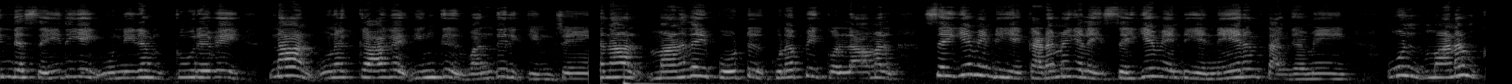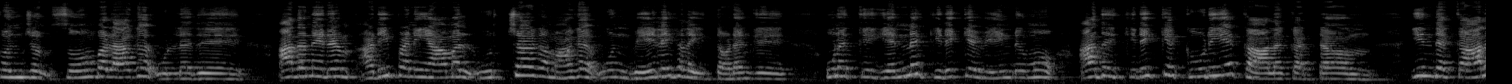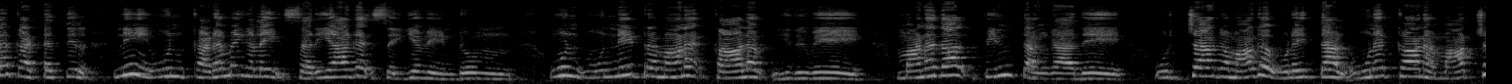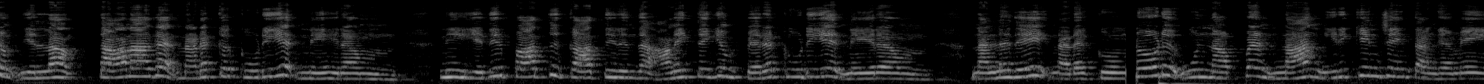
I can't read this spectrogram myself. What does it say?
இந்த செய்தியை உன்னிடம் கூறவே நான் உனக்காக இங்கு வந்திருக்கின்றேன். அதனால் மனதை போட்டு குழப்பிக் கொள்ளாமல் செய்ய வேண்டிய கடமைகளை செய்ய வேண்டிய நேரம் தங்கமே. உன் மனம் கொஞ்சம் சோம்பலாக உள்ளது. அதனிடம் அடிபணியாமல் உற்சாகமாக உன் வேலைகளை தொடங்கு. உனக்கு என்ன கிடைக்க வேண்டுமோ அது கிடைக்கக்கூடிய காலகட்டம். இந்த காலகட்டத்தில் நீ உன் கடமைகளை சரியாக செய்ய வேண்டும். உன் முன்னேற்றமான காலம் இதுவே. உற்சாகமாக உழைத்தால் உனக்கான மாற்றம் எல்லாம் தானாக நடக்கக்கூடிய நேரம். நீ எதிர்பார்த்து காத்திருந்த அனைத்தையும் பெறக்கூடிய நேரம். நல்லதே நடக்கும். உன்னோடு உன் அப்பன் நான் இருக்கின்றேன் தங்கமே.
